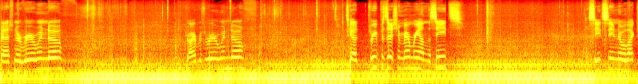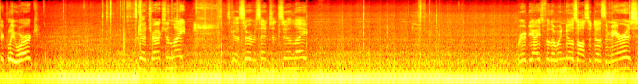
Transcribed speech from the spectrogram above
fastener rear window, driver's rear window. It's got three position memory on the seats. The seats seem to electrically work. It's got a traction light It's got a service engine soon light. Rear de-ice for the windows, also does the mirrors.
